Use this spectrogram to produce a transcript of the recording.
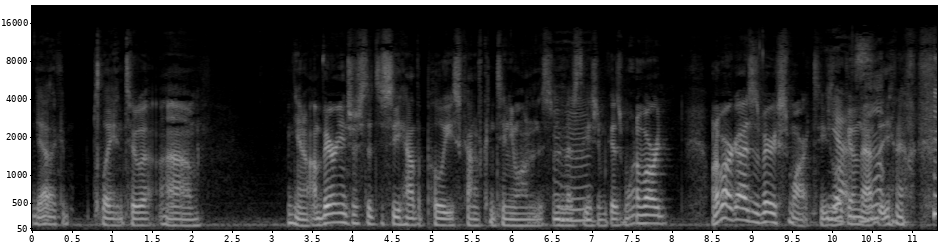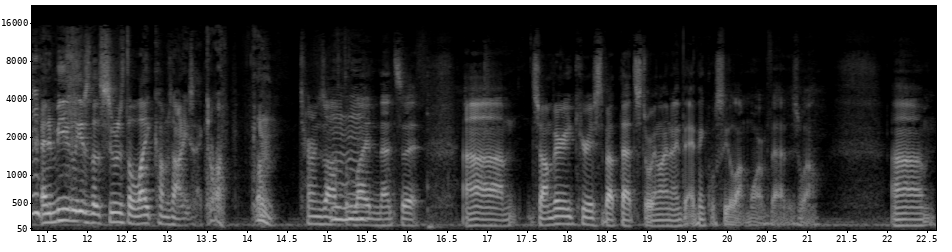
yeah, that could play into it. Um, you know, I'm very interested to see how the police kind of continue on in this mm-hmm. investigation because one of our one of our guys is very smart. He's Yes. looking at the, you know, and immediately as, the, as soon as the light comes on, he's like, turns off the mm-hmm. light, and that's it. Um, so I'm very curious about that storyline. I, th- I think we'll see a lot more of that as well. Um,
